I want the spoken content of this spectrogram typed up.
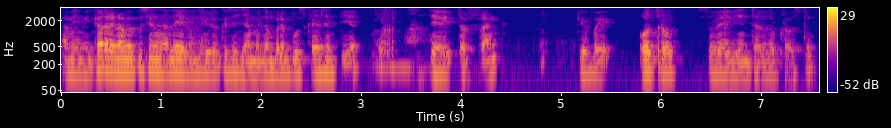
A mí en mi carrera me pusieron a leer un libro que se llama El hombre en busca de sentido, de Víctor Frank, que fue otro sobreviviente al holocausto.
